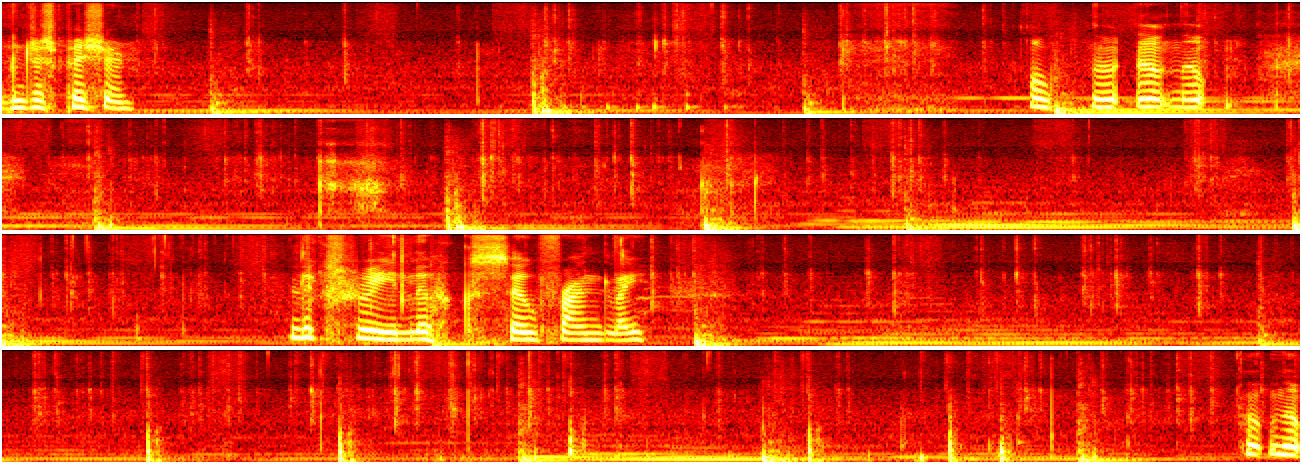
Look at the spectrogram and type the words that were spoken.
I can just push him. Oh, no, no, no. Literally looks so friendly. Oh, no.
